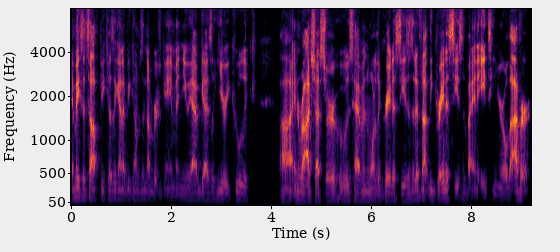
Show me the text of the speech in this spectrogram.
it makes it tough because again, it becomes a numbers game, and you have guys like Jiri Kulich uh, in Rochester, who's having one of the greatest seasons, and if not the greatest season by an 18 year old ever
